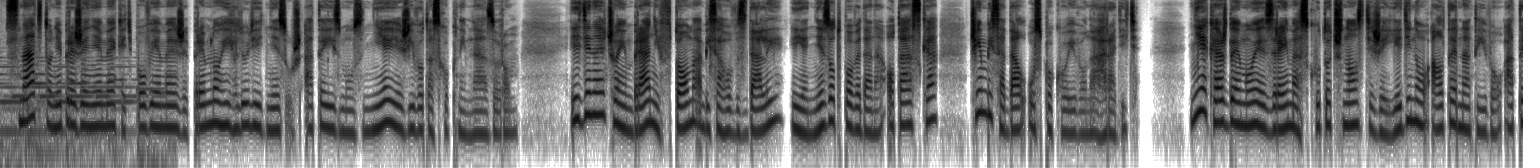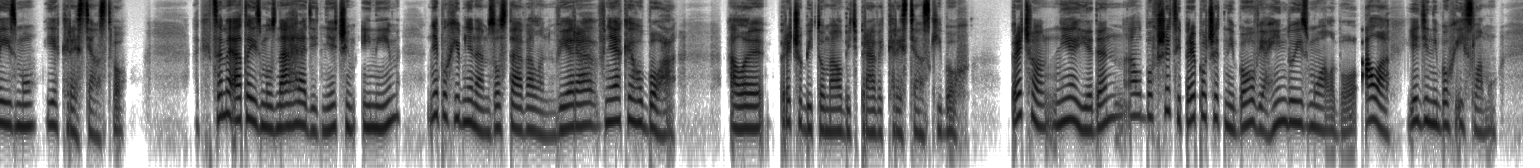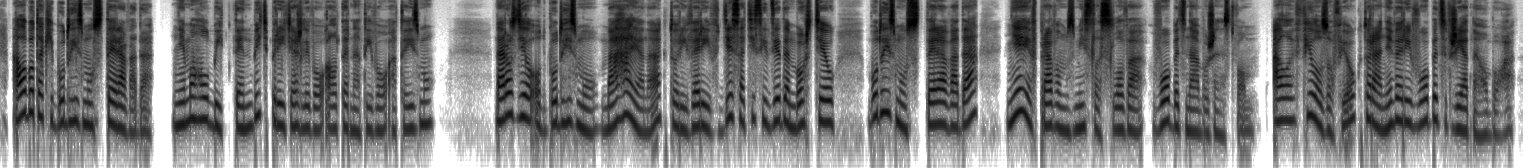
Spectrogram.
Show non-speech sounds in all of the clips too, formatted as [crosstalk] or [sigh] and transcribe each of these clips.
Snáď to nepreženieme, keď povieme, že pre mnohých ľudí dnes už ateizmus nie je životaschopným názorom. Jediné, čo im bráni v tom, aby sa ho vzdali, je nezodpovedaná otázka, čím by sa dal uspokojivo nahradiť. Nie každému je zrejma skutočnosť, že jedinou alternatívou ateizmu je kresťanstvo – ak chceme ateizmus nahradiť niečím iným, nepochybne nám zostáva len viera v nejakého boha. Ale prečo by to mal byť práve kresťanský boh? Prečo nie jeden alebo všetci prepočetní bohovia hinduizmu alebo Allah, jediný boh islamu? Alebo taký buddhizmus Theravada. Nemohol by ten byť príťažlivou alternatívou ateizmu? Na rozdiel od buddhizmu Mahajana, ktorý verí v 10 001 božstiev, buddhizmus Theravada nie je v pravom zmysle slova vôbec náboženstvom, ale filozofiou, ktorá neverí vôbec v žiadneho boha.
